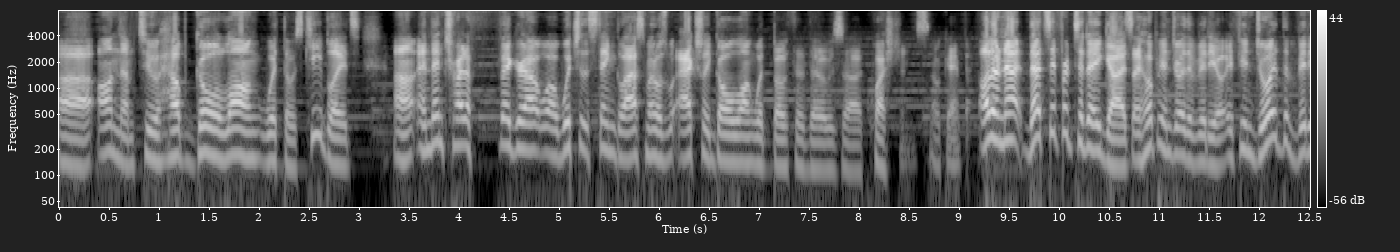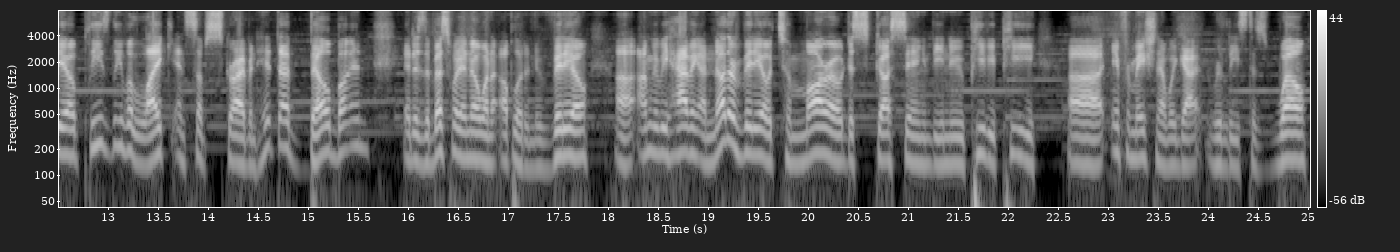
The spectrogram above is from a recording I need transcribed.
uh, on them to help go along with those Keyblades, uh, and then try to figure out well, which of the stained glass medals will actually go along with both of those uh, questions, okay? Other than that, that's it for today, guys. I hope you enjoyed the video. If you enjoyed the video, please leave a like and subscribe and hit that bell button. It is the best way to know when I upload a new video. Uh, I'm going to be having another video tomorrow discussing the new PvP uh, information that we got released as well.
